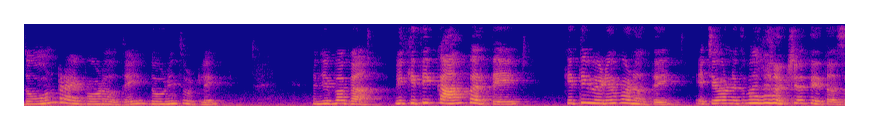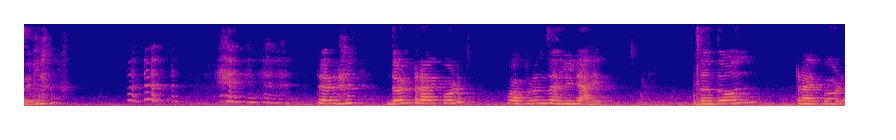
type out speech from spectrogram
दोन ट्रायपॉड होते दोन्ही तुटले. म्हणजे बघा मी किती काम करते किती व्हिडिओ बनवते याच्यावरून तुम्हाला लक्षात येत असेल. तर दोन ट्रायपॉड वापरून झालेले आहेत. तर दोन ट्रायपॉड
